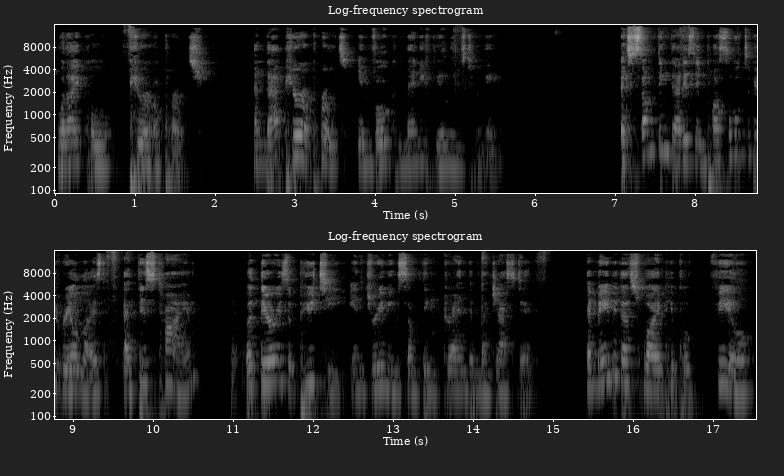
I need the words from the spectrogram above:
what I call pure approach. And that pure approach invoked many feelings to me. It's something that is impossible to be realized at this time, but there is a beauty in dreaming something grand and majestic. And maybe that's why people feel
